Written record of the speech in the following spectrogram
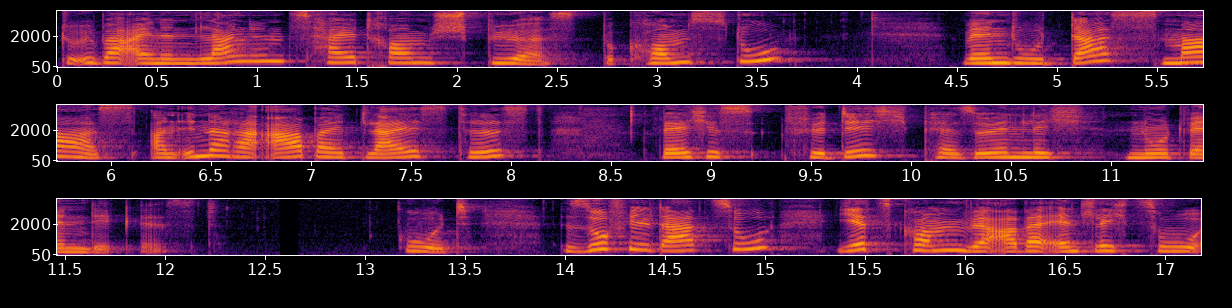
du über einen langen Zeitraum spürst, bekommst du, wenn du das Maß an innerer Arbeit leistest, welches für dich persönlich notwendig ist. Gut, so viel dazu. Jetzt kommen wir aber endlich zu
